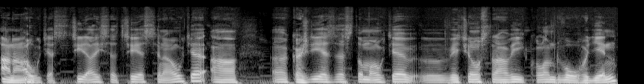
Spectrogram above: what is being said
Ano. autě. Střídají se tři jezdci na autě a každý jezdec v tom autě e, většinou stráví kolem dvou hodin.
